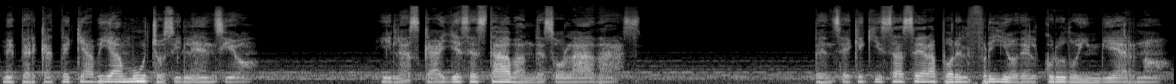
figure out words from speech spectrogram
me percaté que había mucho silencio y las calles estaban desoladas. Pensé que quizás era por el frío del crudo invierno.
